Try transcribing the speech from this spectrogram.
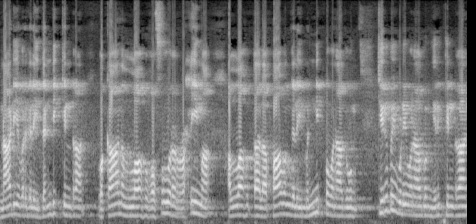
நாடியவர்களை தண்டிக்கின்றான். வகான் அல்லாஹு ரஹீமா. அல்லாஹு தாலா பாவங்களை மன்னிப்பவனாகவும் கிருபை உடையவனாகவும் இருக்கின்றான்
